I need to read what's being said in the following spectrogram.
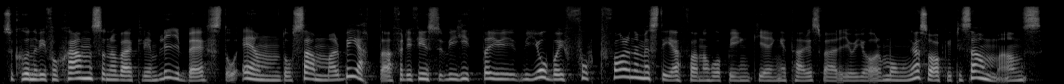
så kunde vi få chansen att verkligen bli bäst och ändå samarbeta. För det finns, vi, hittar ju, vi jobbar ju fortfarande med Stefan och HP Ink-gänget här i Sverige och gör många saker tillsammans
